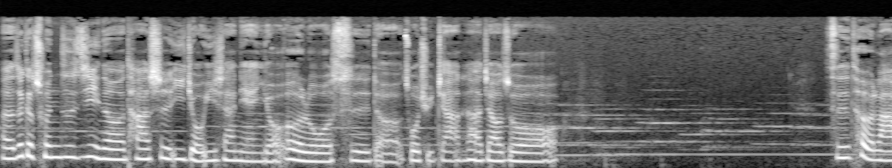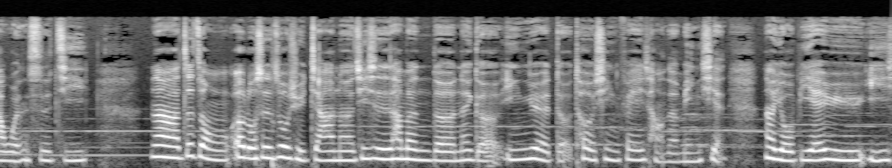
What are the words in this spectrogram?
呃，这个《春之祭》呢，它是一九一三年由俄罗斯的作曲家，他叫做斯特拉文斯基。那这种俄罗斯作曲家呢，其实他们的那个音乐的特性非常的明显，那有别于以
